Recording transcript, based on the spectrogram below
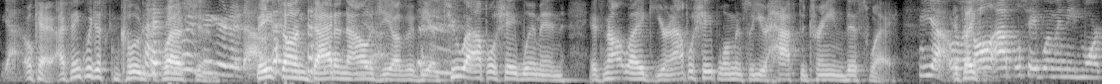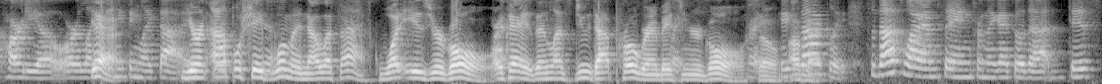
Yes. okay i think we just concluded I the we question figured it out. based on that analogy of if you have two apple shaped women it's not like you're an apple shaped woman so you have to train this way Yeah, or It's like, like- all apple shaped women need more cardio or like Yeah. anything like that. You're an like- apple shaped yeah. woman. Now let's ask, what is your goal? Right. Okay, then let's do that program based on your goal. Right, So okay. exactly. So that's why I'm saying from the get go that this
